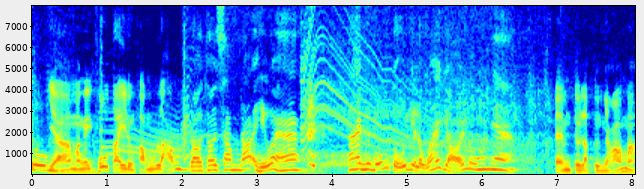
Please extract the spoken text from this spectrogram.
luôn dạ hả? mà ngay phố tây đường phạm ngũ lão. Rồi thôi xong đó hiểu à 24 tuổi vậy là quá giỏi luôn á nha. Em tự lập từ nhỏ mà.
